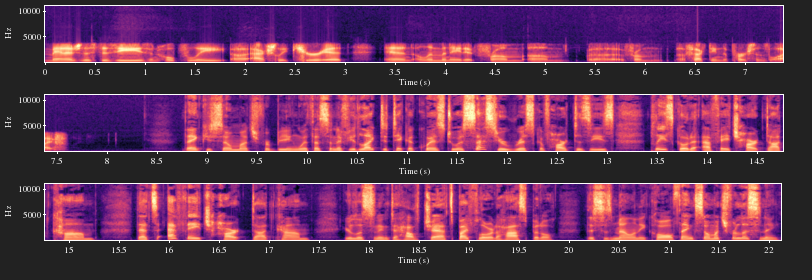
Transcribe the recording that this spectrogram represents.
manage this disease and hopefully uh, actually cure it and eliminate it from um, uh, from affecting the person's life. Thank you so much for being with us. And if you'd like to take a quiz to assess your risk of heart disease, please go to fhheart.com. That's fhheart.com. You're listening to Health Chats by Florida Hospital. This is Melanie Cole. Thanks so much for listening.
